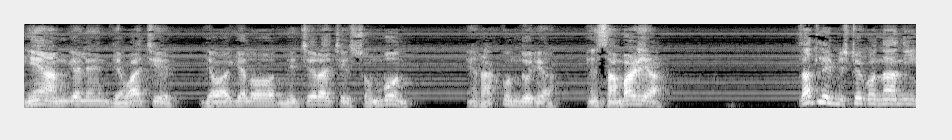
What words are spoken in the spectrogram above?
हें आमगेलें देवाचेर देवा गेलो नेचराचेर संबोन हें राखून दवरया हें सांबाळया जातले मिस्टेक ना न्ही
